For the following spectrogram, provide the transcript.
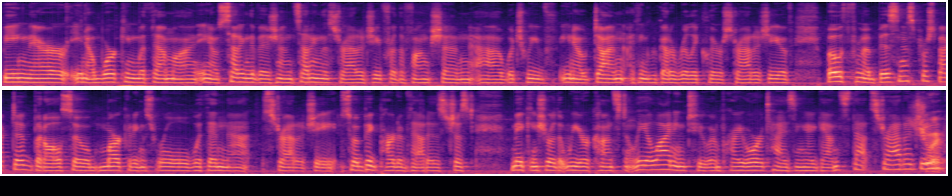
being there, you know, working with them on, you know, setting the vision, setting the strategy for the function, uh, which we've, you know, done. I think we've got a really clear strategy of both from a business perspective, but also marketing's role within that strategy. So a big part of that is just making sure that we are constantly aligning to and prioritizing against that strategy. Sure.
